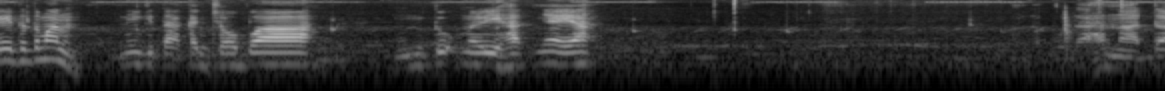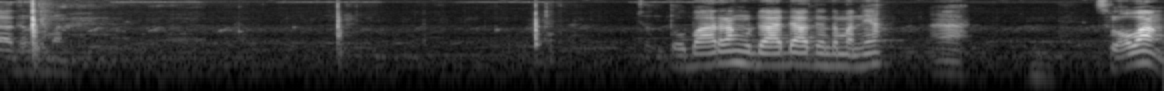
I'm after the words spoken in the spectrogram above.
Oke teman-teman, ini kita akan coba untuk melihatnya ya. Mudah-mudahan ada teman-teman. Contoh barang udah ada teman-teman ya. Nah, selowang.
